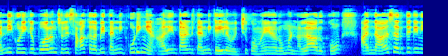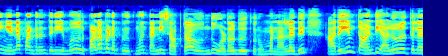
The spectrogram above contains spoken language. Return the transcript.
தண்ணி குடிக்க போகிறோன்னு சொல்லி சாக்கில் போய் தண்ணி குடிங்க. அதையும் தாண்டி தண்ணி கையில் வச்சுக்கோங்க. ஏன்னா ரொம்ப நல்லாயிருக்கும் அந்த அவசரத்துக்கு நீங்கள் என்ன பண்ணுறதுன்னு தெரியும் போது ஒரு படப்படப்பு இருக்கும்போது தண்ணி சாப்பிட்டா வந்து உடம்புக்கு ரொம்ப நல்லது. அதையும் தாண்டி அலுவலகத்தில்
